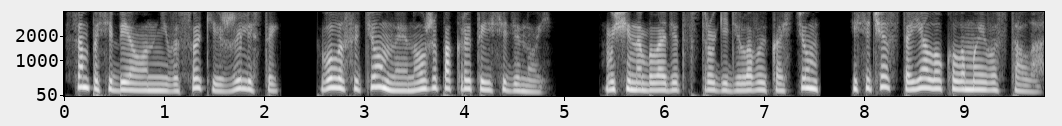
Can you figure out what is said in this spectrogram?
Сам по себе он невысокий, жилистый, волосы темные, но уже покрытые сединой. Мужчина был одет в строгий деловой костюм и сейчас стоял около моего стола.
